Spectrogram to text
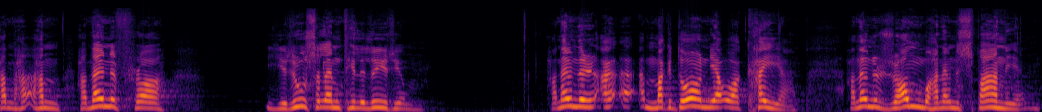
Han, han, han nevner fra Jerusalem til Illyrium. Han nevner Makedonia og Akaia. Han nevner Rom og han nevner Spanien.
